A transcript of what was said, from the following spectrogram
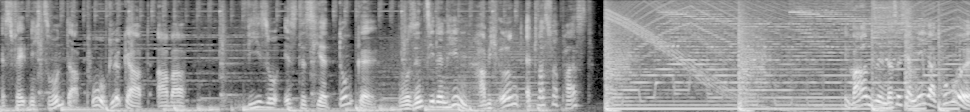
Es fällt nichts runter. Puh, Glück gehabt. Aber wieso ist es hier dunkel? Wo sind sie denn hin? Habe ich irgendetwas verpasst? Wahnsinn, das ist ja mega cool.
